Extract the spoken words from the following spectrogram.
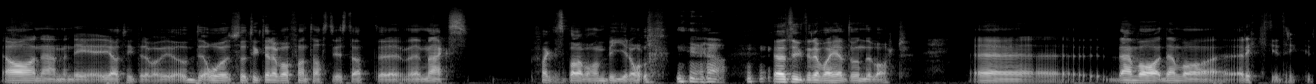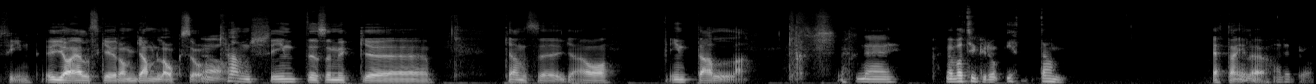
Ja, nej men det, jag tyckte det var, och så tyckte jag det var fantastiskt att eh, Max faktiskt bara var en biroll. ja. jag tyckte det var helt underbart. Eh, den, var, den var riktigt, riktigt fin. Jag älskar ju de gamla också. Ja. Kanske inte så mycket, kanske, ja, inte alla. Nej. Men vad tycker du om ettan? Ettan gillar jag. Ja, det är bra.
